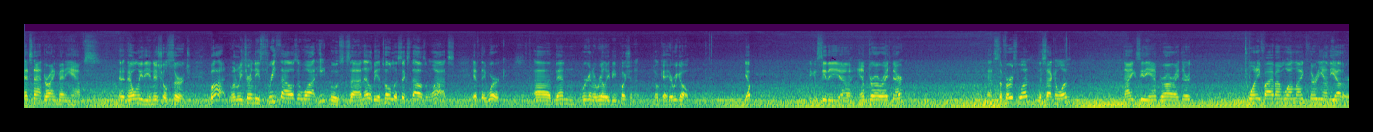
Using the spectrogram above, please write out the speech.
It's not drawing many amps it, only the initial surge. But when we turn these 3000 watt heat boosts on that'll be a total of 6000 watts if they work uh, then we're gonna really be pushing it. Okay here we go. Yep. You can see the uh, amp draw right there. That's the first one. The second one now you can see the amp draw right there. 25 on one leg, 30 on the other.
